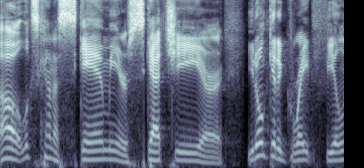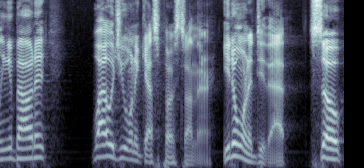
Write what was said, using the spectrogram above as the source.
oh, it looks kind of scammy or sketchy or you don't get a great feeling about it, why would you want to guest post on there? You don't want to do that. So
